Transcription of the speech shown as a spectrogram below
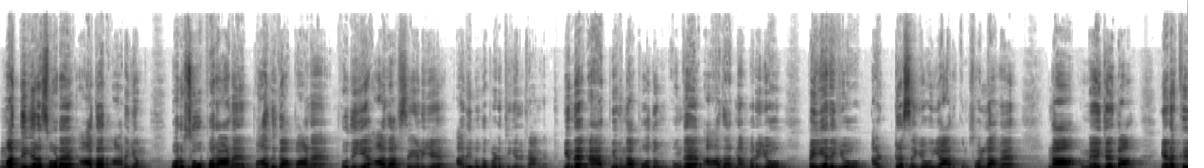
மத்திய அரசோட ஆதார் ஆணையம் ஒரு சூப்பரான பாதுகாப்பான புதிய ஆதார் செயலியை அறிமுகப்படுத்தி இருக்காங்க. இந்த ஆப் இருந்தால் போதும் உங்கள் ஆதார் நம்பரையோ பெயரையோ அட்ரஸையோ யாருக்கும் சொல்லாமல் நான் மேஜர் தான் எனக்கு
